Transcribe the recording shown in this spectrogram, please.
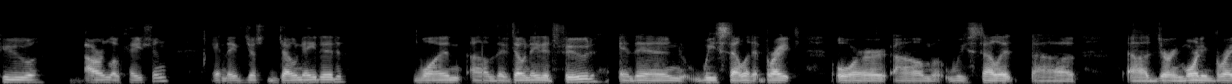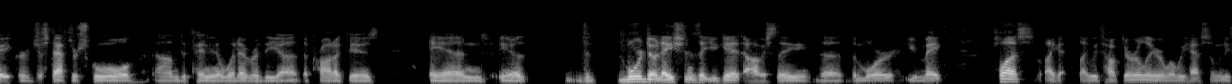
to our location, and they've just donated one. Um, they've donated food, and then we sell it at break, or um, we sell it uh, uh, during morning break or just after school, um, depending on whatever the uh, the product is. And you know, the more donations that you get, obviously, the the more you make. Plus, like like we talked earlier, where we have so many,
